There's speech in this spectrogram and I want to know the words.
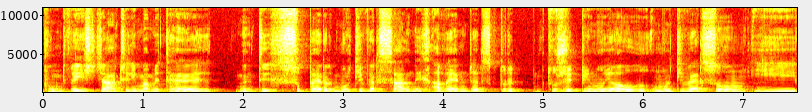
punkt wyjścia, czyli mamy te, tych super multiwersalnych Avengers, który, którzy pilnują multiversum i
